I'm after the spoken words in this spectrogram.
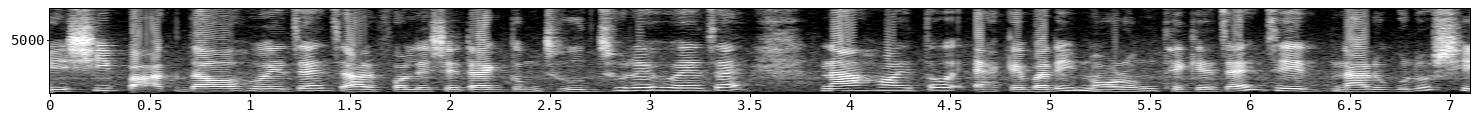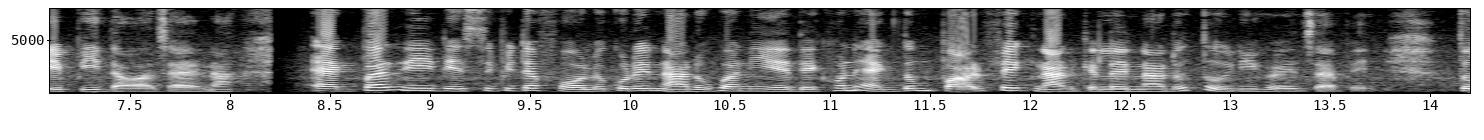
বেশি পাক দেওয়া হয়ে যায়, যার ফলে সেটা একদম ঝুরঝুরে হয়ে যায়। না হয়তো একেবারেই নরম থেকে যায়, যে নাড়ুগুলো শেপই দেওয়া যায় না। একবার এই রেসিপিটা ফলো করে নাড়ু বানিয়ে দেখুন, একদম পারফেক্ট নারকেলের নাড়ু তৈরি হয়ে যাবে। তো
